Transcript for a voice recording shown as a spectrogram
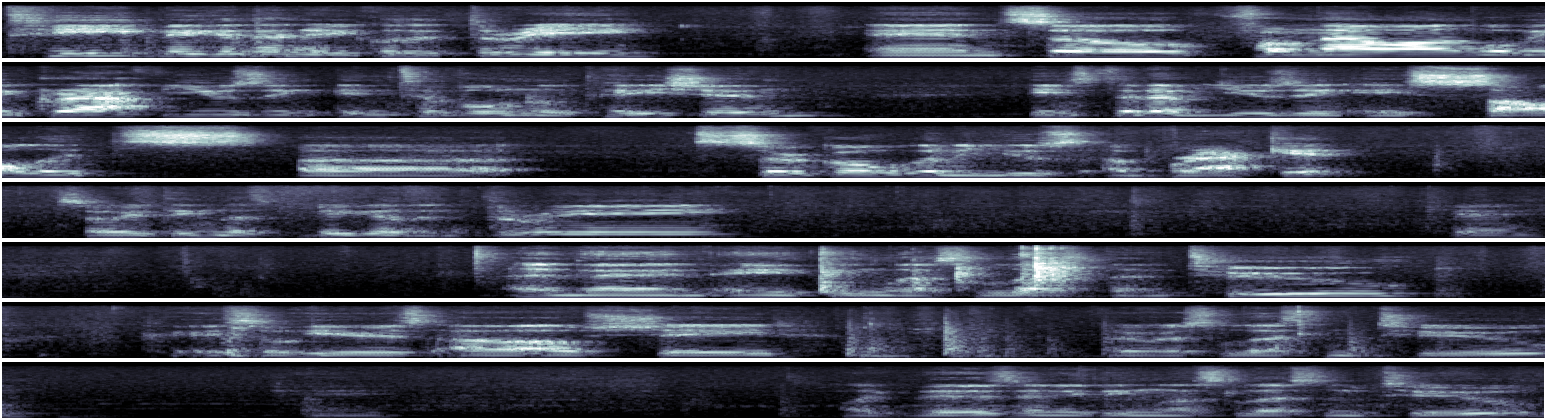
t bigger than or equal to 3, and so from now on when we graph using interval notation, instead of using a solid uh, circle, we're going to use a bracket. So anything that's bigger than 3. Okay. And then anything that's less than 2. Okay, so here's, I'll, shade where it's less than 2. Okay. Like this, anything that's less than 2.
